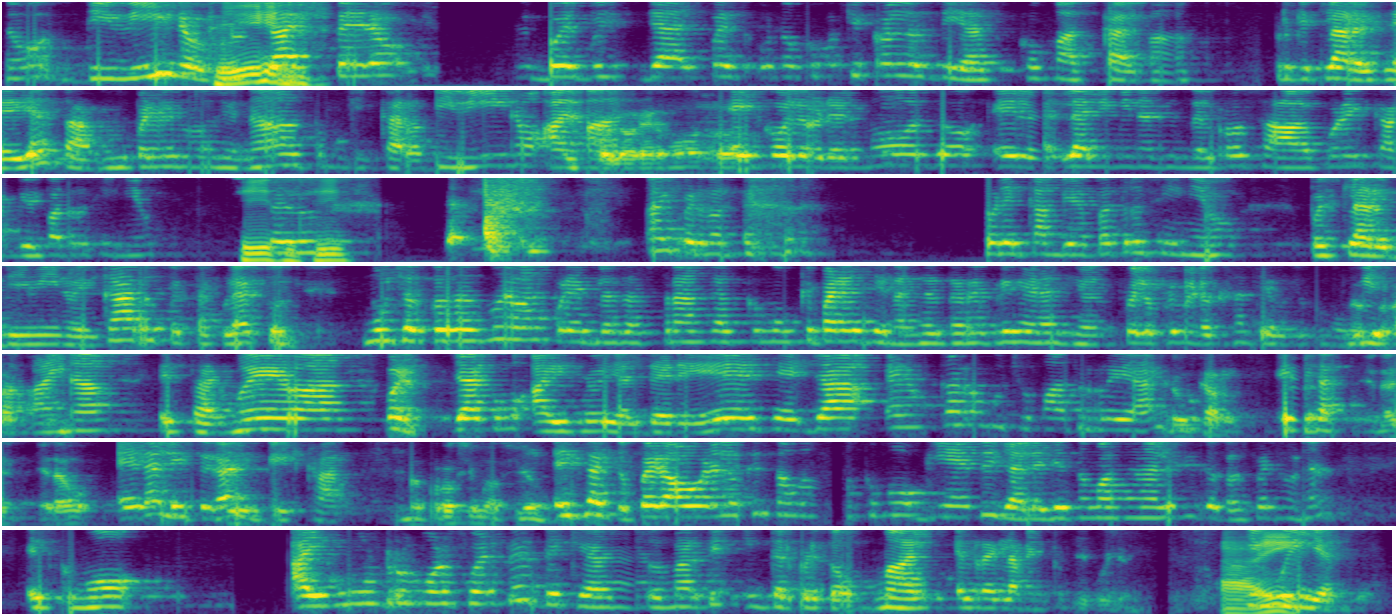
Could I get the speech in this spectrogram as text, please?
No, divino, brutal, pero vuelvo ya después uno como que con los días con más calma porque claro, ese día estábamos súper emocionados, como que el carro divino, además el color hermoso, el color hermoso la eliminación del rosado por el cambio del patrocinio. Sí, sí, sí. Ay, perdón. Por el cambio de patrocinio, pues claro, divino el carro, espectacular, tú. Muchas cosas nuevas, por ejemplo, esas franjas como que parecían ser de refrigeración, fue lo primero que Santiago dijo, como, uy, esa vaina está nueva. Bueno, ya como ahí se veía el DRS, ya era un carro mucho más real. Era un carro. Exacto. Era, era Era literal Sí. el carro. una aproximación. Exacto, pero ahora lo que estamos como viendo y ya leyendo más análisis de otras personas es como hay un rumor fuerte de que Aston Martin interpretó mal el reglamento Y Williams. y. Williams.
